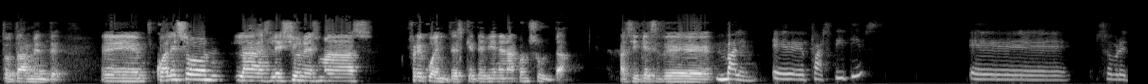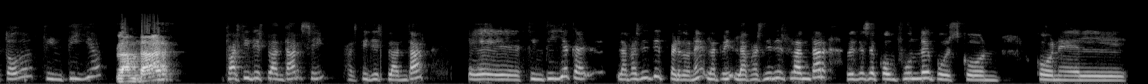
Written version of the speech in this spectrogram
Totalmente. Eh, ¿Cuáles son las lesiones más frecuentes que te vienen a consulta? Así que se Vale, eh, fascitis, eh, sobre todo cintilla. Plantar. Fascitis plantar, sí, fascitis plantar. Eh, cintilla, la fascitis, perdón, la, fascitis plantar a veces se confunde pues con, con, el,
